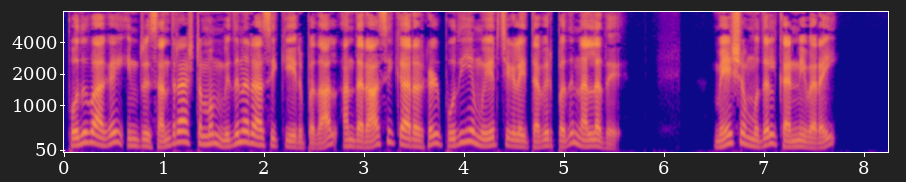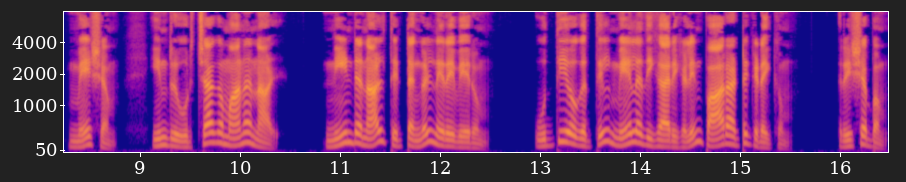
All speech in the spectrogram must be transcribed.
பொதுவாக இன்று சந்திராஷ்டமம் மிதுன ராசிக்கு இருப்பதால் அந்த ராசிக்காரர்கள் புதிய முயற்சிகளை தவிர்ப்பது நல்லது. மேஷம் முதல் கன்னி வரை மேஷம் இன்று உற்சாகமான நாள். நீண்ட நாள் திட்டங்கள் நிறைவேறும். உத்தியோகத்தில் மேலதிகாரிகளின் பாராட்டு கிடைக்கும். ரிஷபம்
